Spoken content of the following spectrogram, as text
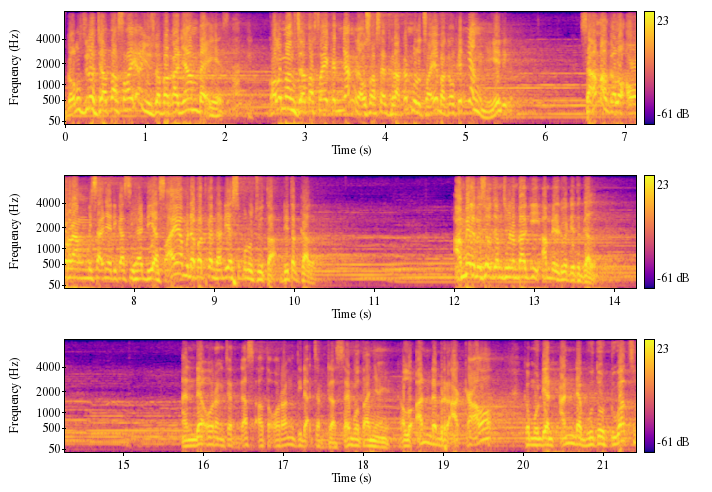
Kalau sudah jatah saya, ya sudah bakal nyampe ya. Sakit. Kalau memang jatah saya kenyang, nggak usah saya gerakan mulut saya bakal kenyang ya. Sama kalau orang misalnya dikasih hadiah, saya mendapatkan hadiah 10 juta di Tegal ambil besok jam 9 pagi ambil duit di Tegal. Anda orang cerdas atau orang tidak cerdas? Saya mau tanya ya. Kalau anda berakal kemudian anda butuh duit 10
